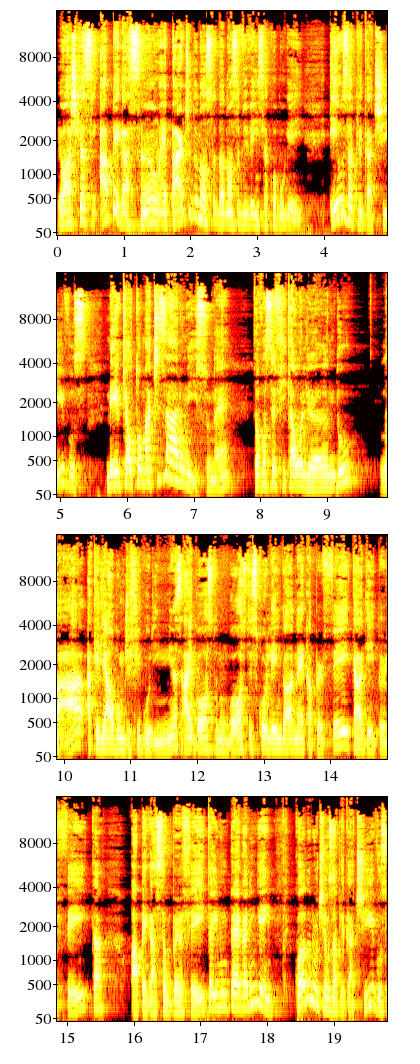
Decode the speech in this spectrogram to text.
Eu acho que assim, a pegação é parte do nosso, da nossa vivência como gay. E os aplicativos meio que automatizaram isso, né? Então você fica olhando lá aquele álbum de figurinhas, ai gosto, não gosto, escolhendo a neca perfeita, a gay perfeita, a pegação perfeita e não pega ninguém. Quando não tinha os aplicativos,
